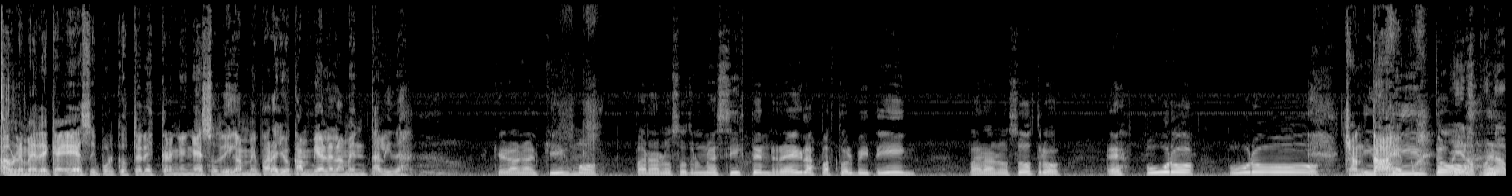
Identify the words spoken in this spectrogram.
Hábleme de qué es eso y por qué ustedes creen en eso, díganme para yo cambiarle la mentalidad. Que el anarquismo, para nosotros no existen reglas, Pastor Vitín. Para nosotros es puro, puro Chantaje, pues. instinto. Oye, no por nada.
